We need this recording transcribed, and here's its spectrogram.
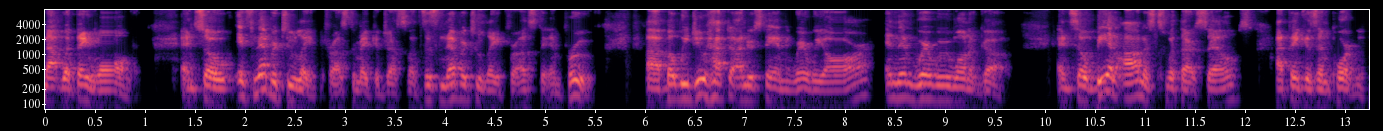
not what they wanted. And so it's never too late for us to make adjustments. It's never too late for us to improve. Uh, but we do have to understand where we are and then where we want to go. And so being honest with ourselves, I think is important.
